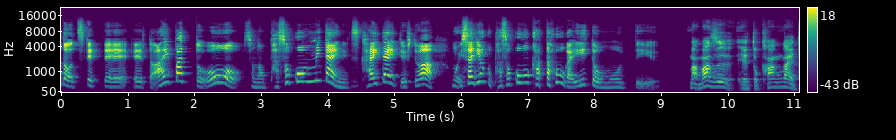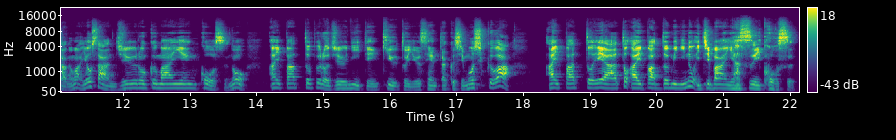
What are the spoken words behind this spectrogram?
ボードをつけて、えっ、と、iPad を、そのパソコンみたいに使いたいっていう人は、もう潔くパソコンを買った方がいいと思うっていう。まあ、まず、えっ、と、考えたのは予算16万円コースの iPad Pro 12.9という選択肢、もしくは iPad Air と iPad mini の一番安いコース。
